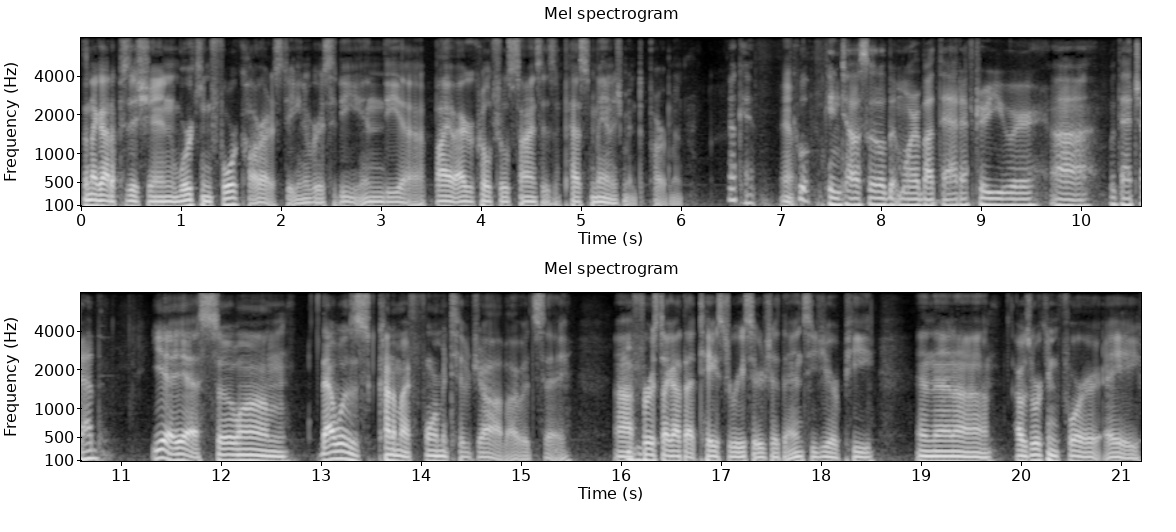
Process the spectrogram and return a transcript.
then I got a position working for Colorado State University in the uh, bioagricultural sciences and pest management department. Okay. Yeah. Cool. Can you tell us a little bit more about that after you were uh, with that job? Yeah, yeah. So um, that was kind of my formative job, I would say. Uh, First, I got that taste of research at the NCGRP, and then uh, I was working for a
